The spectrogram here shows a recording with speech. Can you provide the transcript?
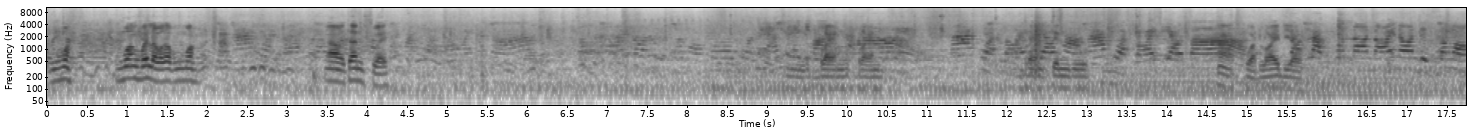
บักม่วงม่วงเบิดแล้วบ่ครับบักม่วงอ้าวท่านสวยอืมแบรนด์แบรนด์แบรนด์เจนยูขวดร้อยเดียวจ้าห้าขวดร้อยเดียวสำหรับคนนอนน้อยนอนดึกสมอง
